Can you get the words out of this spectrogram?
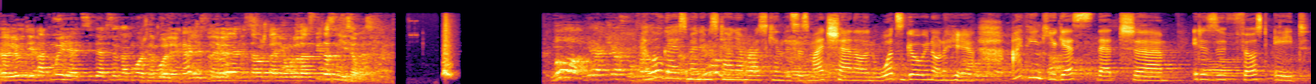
э, люди отмыли от себя все как можно более качественно, и вероятность того, что они умрут от спида, снизилась. My name is Tanya Mraskin. This is my channel and what's going on here? I think you guessed that uh, it is a first aid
